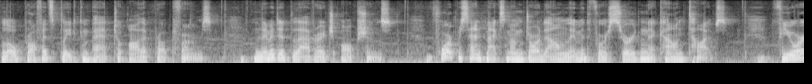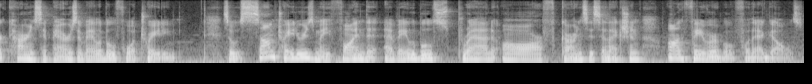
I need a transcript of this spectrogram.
low profit split compared to other prop firms, limited leverage options, 4% maximum drawdown limit for certain account types, fewer currency pairs available for trading, so some traders may find the available spread of currency selection unfavorable for their goals.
